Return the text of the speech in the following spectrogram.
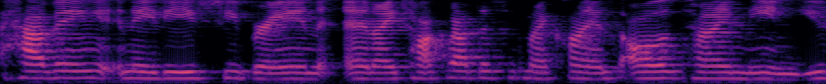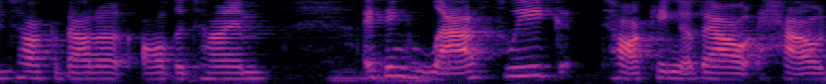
having an ADHD brain and I talk about this with my clients all the time. Me and you talk about it all the time. I think last week talking about how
